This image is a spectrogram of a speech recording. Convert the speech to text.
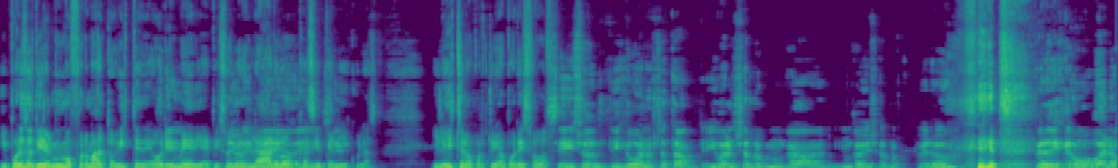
Y por eso tiene el mismo formato, ¿viste? De hora y media, episodios y largos, media y casi sí. películas. Y le diste una oportunidad por eso vos. Sí, yo dije, bueno, ya está. Igual Sherlock nunca, nunca vi Sherlock, pero, pero dije como, bueno,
